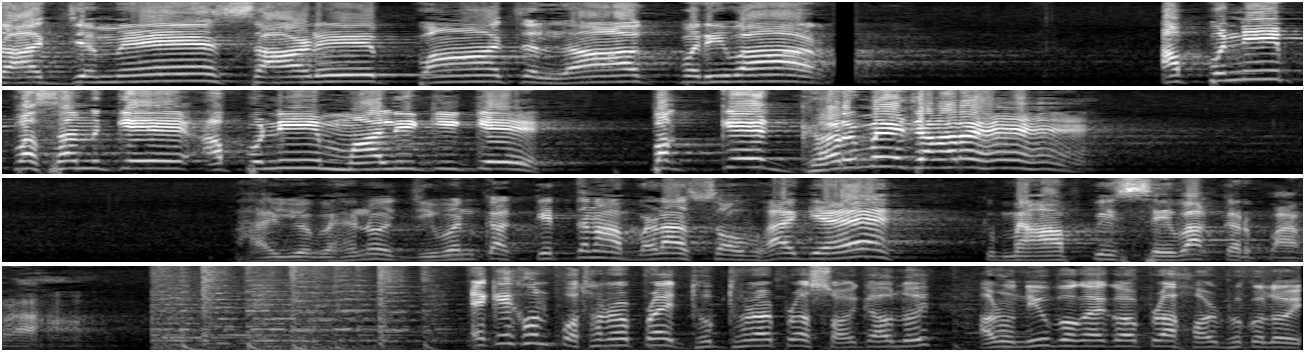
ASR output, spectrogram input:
राज्य में साढ़े पांच लाख परिवार अपनी पसंद के अपनी मालिकी के पक्के घर में जा रहे हैं भाइयों बहनों जीवन का कितना बड़ा सौभाग्य है कि मैं आपकी सेवा कर पा रहा हूं একেখন পথাৰৰ পৰাই ধূপধৰাৰ পৰা ছয়গাঁওলৈ আৰু নিউ বঙাইগাঁৱৰ পৰা সৰভোগলৈ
